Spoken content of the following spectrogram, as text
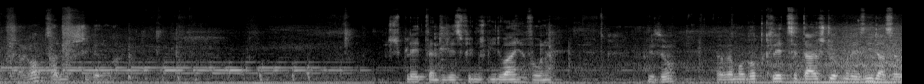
Das ist ein ganz lustiger. Das ist blöd, wenn du das filmst, wie du eigentlich vorne. Wieso? Ja, wenn man gerade Klitze tauscht, tut man das nicht so. Ne?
